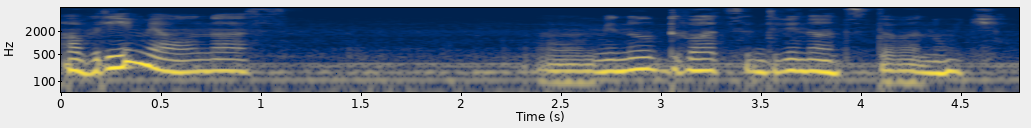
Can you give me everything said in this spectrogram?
А время у нас э, минут 20 12 ночи.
